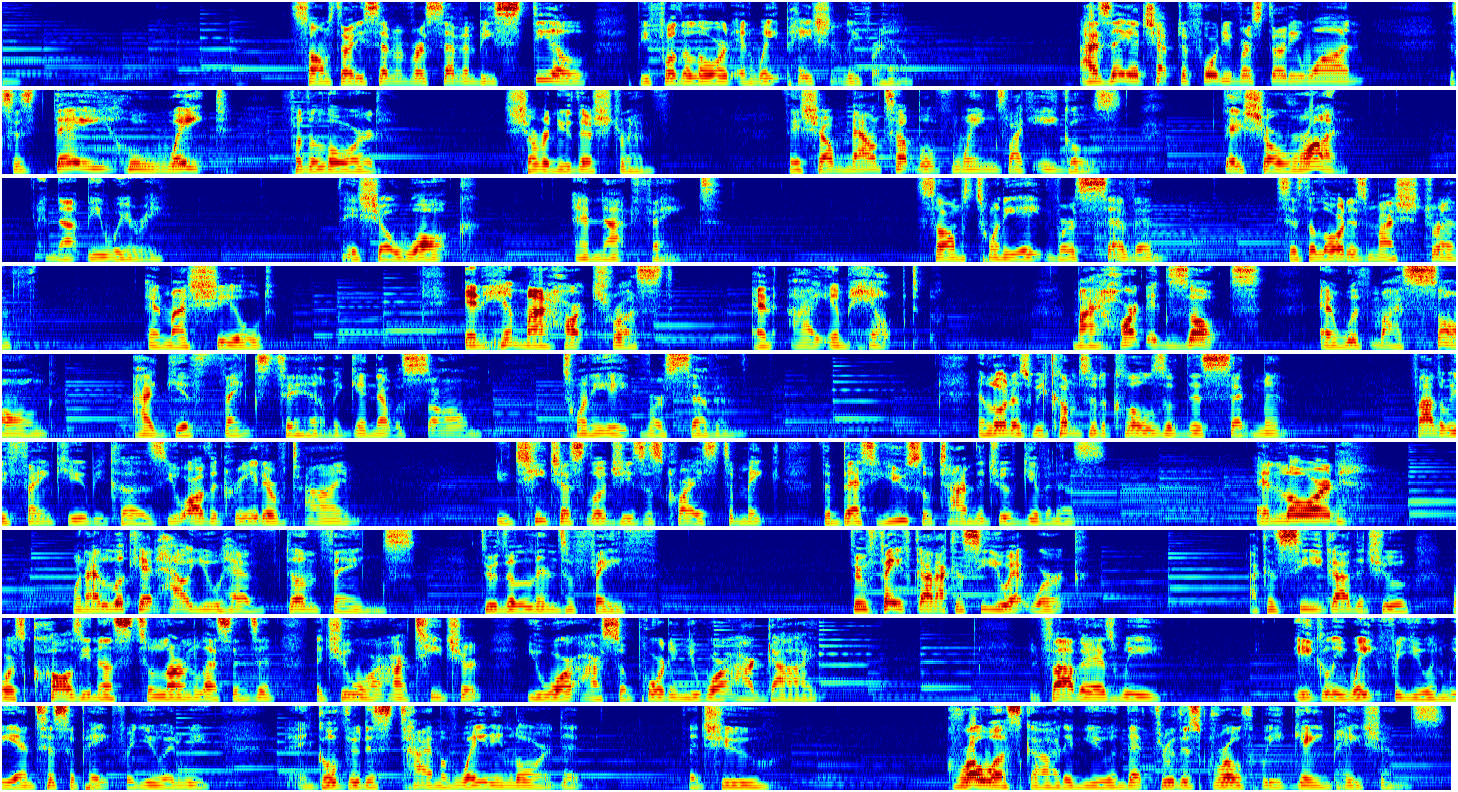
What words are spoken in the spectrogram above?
Psalms 37, verse 7. Be still before the Lord and wait patiently for him. Isaiah chapter 40, verse 31. It says, They who wait for the Lord shall renew their strength. They shall mount up with wings like eagles. They shall run and not be weary. They shall walk and not faint. Psalms 28, verse 7 says, The Lord is my strength and my shield. In him my heart trusts, and I am helped. My heart exalts, and with my song I give thanks to him. Again, that was Psalm 28, verse 7. And Lord, as we come to the close of this segment, Father, we thank you because you are the creator of time. You teach us, Lord Jesus Christ, to make the best use of time that you have given us. And Lord, when I look at how you have done things through the lens of faith, through faith, God, I can see you at work. I can see, God, that you were causing us to learn lessons and that you were our teacher, you were our support, and you were our guide. And Father, as we eagerly wait for you and we anticipate for you and we and go through this time of waiting, Lord, that that you grow us, God, in you, and that through this growth we gain patience.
